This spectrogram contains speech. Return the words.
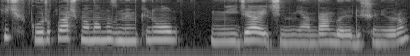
hiç gruplaşmamamız mümkün olmayacağı için yani ben böyle düşünüyorum.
